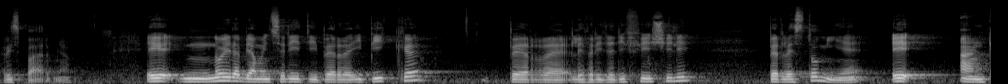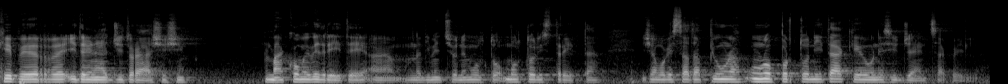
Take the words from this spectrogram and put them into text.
risparmio. E noi li abbiamo inseriti per i PIC, per le ferite difficili, per le stomie e anche per i drenaggi toracici, ma come vedrete ha una dimensione molto, molto ristretta. Diciamo che è stata più un'opportunità che un'esigenza quella.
